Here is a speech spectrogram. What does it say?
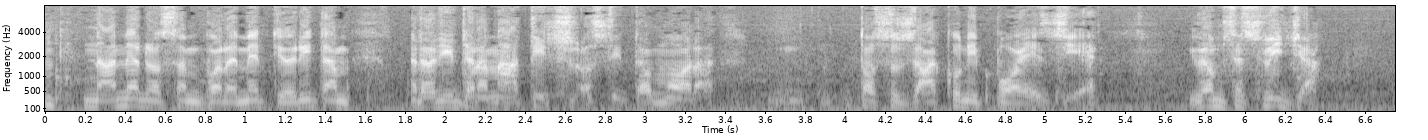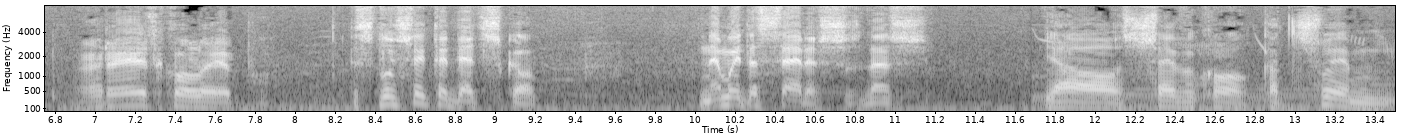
namjerno sam poremetio ritam radi dramatičnosti, to mora. To su zakoni poezije. I vam se sviđa. Redko lepo. Slušajte, dečko, nemoj da sereš, znaš. Jao, Ševko, kad čujem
